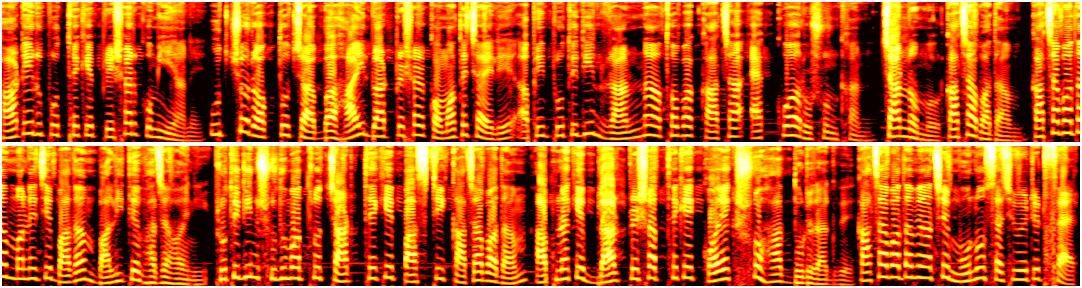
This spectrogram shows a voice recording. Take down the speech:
হার্টের উপর থেকে প্রেশার কমিয়ে আনে। উচ্চ রক্তচাপ বা হাই ব্লাড প্রেশার কমাতে চাইলে আপনি প্রতিদিন রান্না অথবা কাঁচা এক কোয়া রসুন খান। চার নম্বর, কাঁচা বাদাম। কাঁচা বাদাম মানে যে বাদাম বালিতে ভাজা হয়নি। প্রতিদিন শুধুমাত্র চার থেকে পাঁচটি কাঁচা বাদাম আপনাকে ব্লাড প্রেশার থেকে কয়েকশো হাত দূরে রাখবে। কাঁচা বাদামে আছে মোনোস্যাচুরেটেড ফ্যাট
